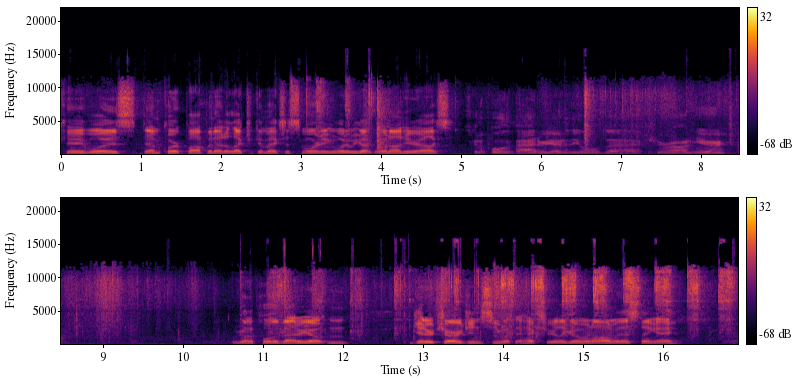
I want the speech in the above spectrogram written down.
Okay, boys. Demcorp popping at Electric MX this morning. What do we got going on here, Alex? Just gonna pull the battery out of the old uh, Surron here. We got to pull the battery out and get her charging, see what the heck's really going on with this thing, eh? Oh,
